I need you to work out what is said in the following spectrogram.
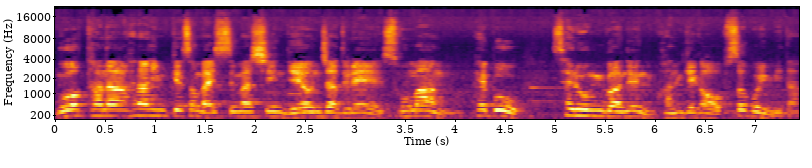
무엇 하나 하나님께서 말씀하신 예언자들의 소망, 회복, 새로움과는 관계가 없어 보입니다.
